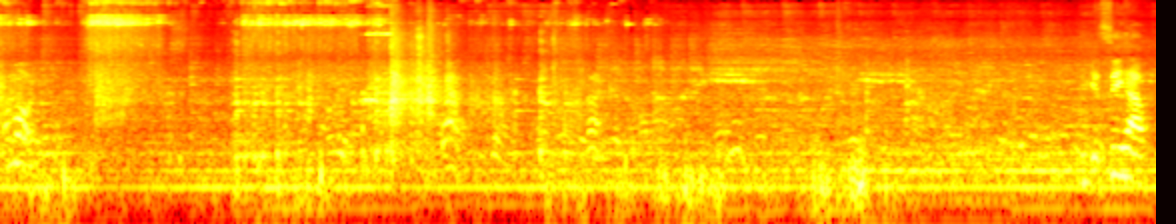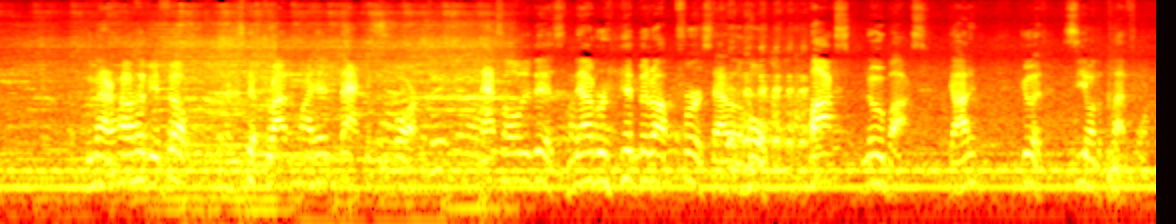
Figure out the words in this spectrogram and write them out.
Come on. You can see how, no matter how heavy it felt, I just kept driving my head back in this bar. That's all it is. Never hip it up first out of the hole. Box, no box. Got it? Good. See you on the platform.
